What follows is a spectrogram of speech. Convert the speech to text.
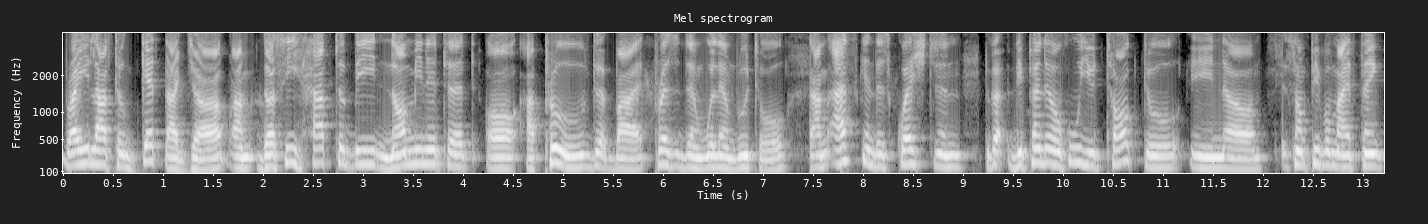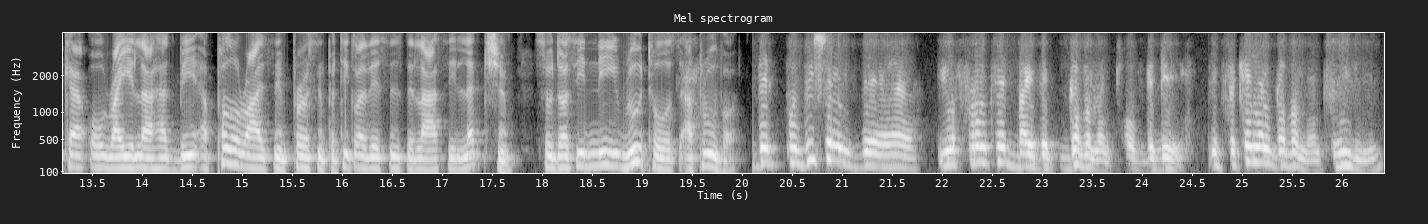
Raila to get that job, um, does he have to be nominated or approved by President William Ruto? I'm asking this question because depending on who you talk to, in uh, some people might think, uh, oh, Raila has been a polarizing person, particularly since the last election. So, does he need Ruto's approval? The position is uh, you're fronted by the government of the day. It's the Kenyan government, really,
